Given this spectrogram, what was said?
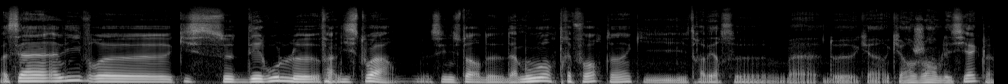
Bah, c'est un, livre euh, qui se déroule, enfin l'histoire, c'est une histoire d'amour très forte hein, qui traverse, bah, qui, enjambe les siècles.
